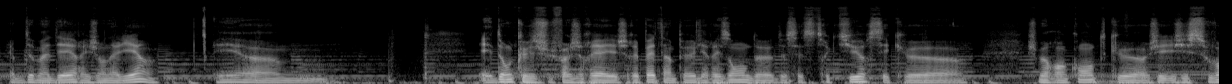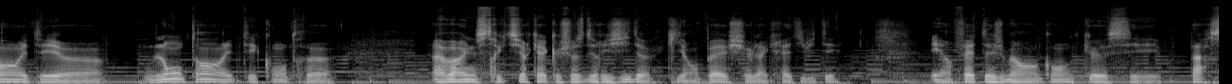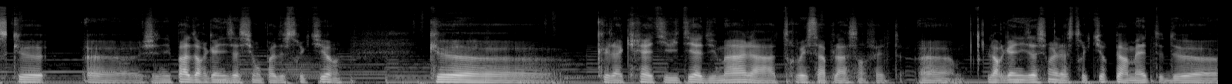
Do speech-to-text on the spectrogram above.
hebdomadaire et journalière. Et, et donc, je, enfin, je, je, répète un peu les raisons de, de cette structure, c'est que je me rends compte que j'ai souvent été, longtemps été contre avoir une structure, quelque chose de rigide qui empêche la créativité. Et en fait, je me rends compte que c'est parce que euh, je n'ai pas d'organisation, pas de structure, que, euh, que la créativité a du mal à trouver sa place en fait. Euh, l'organisation et la structure permettent de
